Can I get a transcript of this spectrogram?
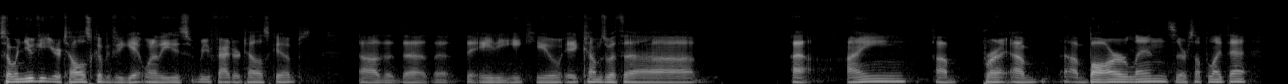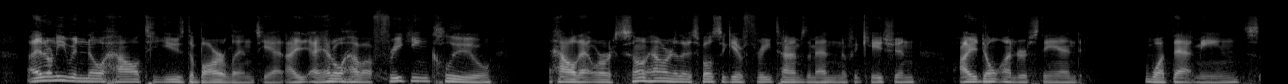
So when you get your telescope, if you get one of these refractor telescopes, uh, the the the the 80 EQ, it comes with a a a, a, a bar lens or something like that. I don't even know how to use the bar lens yet. I I don't have a freaking clue how that works. Somehow or another, it's supposed to give three times the magnification. I don't understand what that means.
